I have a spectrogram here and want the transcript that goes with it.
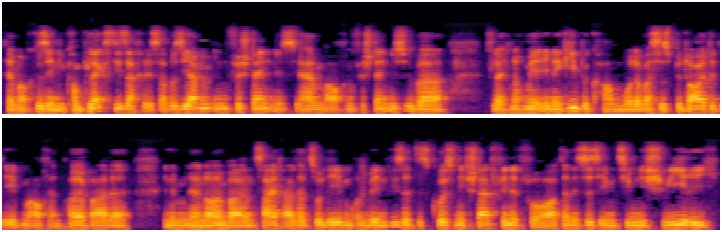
Sie haben auch gesehen, wie komplex die Sache ist, aber sie haben ein Verständnis. Sie haben auch ein Verständnis über vielleicht noch mehr Energie bekommen oder was es bedeutet, eben auch erneuerbare, in einem erneuerbaren Zeitalter zu leben. Und wenn dieser Diskurs nicht stattfindet vor Ort, dann ist es eben ziemlich schwierig,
